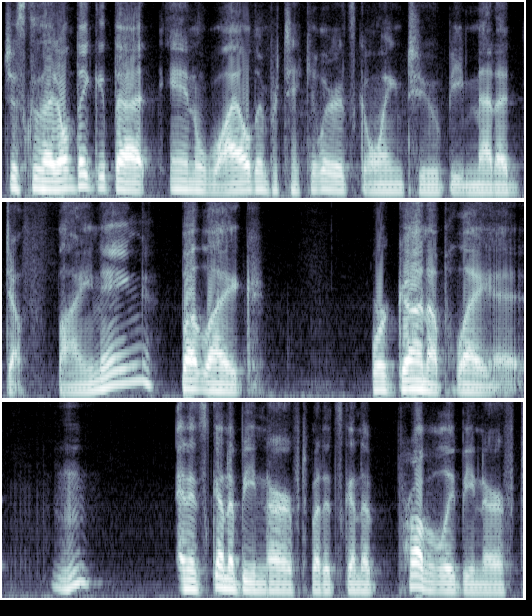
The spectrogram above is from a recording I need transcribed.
just because I don't think that in Wild in particular it's going to be meta defining, but like we're gonna play it. Mm-hmm. And it's gonna be nerfed, but it's gonna probably be nerfed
